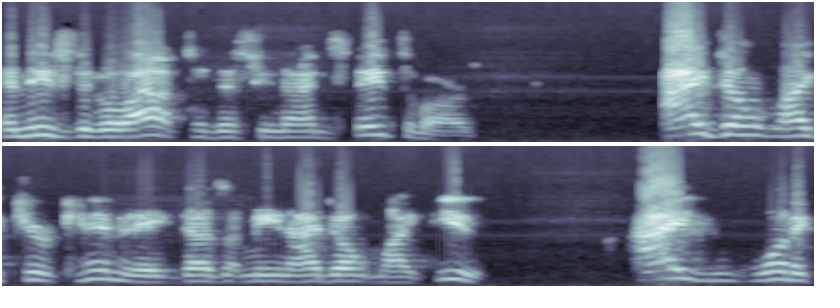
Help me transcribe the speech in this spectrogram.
and needs to go out to this United States of ours. I don't like your candidate doesn't mean I don't like you. I want to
